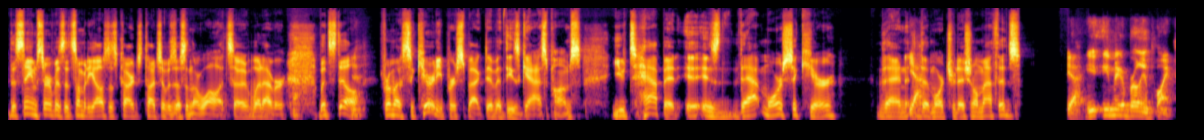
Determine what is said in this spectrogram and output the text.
the same surface that somebody else's cards touch. It was just in their wallet, so whatever. But still, yeah. from a security perspective, at these gas pumps, you tap it. Is that more secure than the more traditional methods? Yeah, you, you make a brilliant point.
